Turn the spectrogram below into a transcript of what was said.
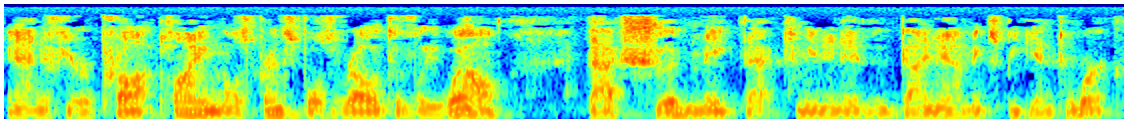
And if you're pro- applying those principles relatively well, that should make that community dynamics begin to work.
